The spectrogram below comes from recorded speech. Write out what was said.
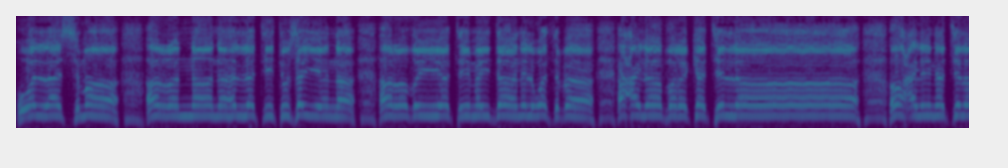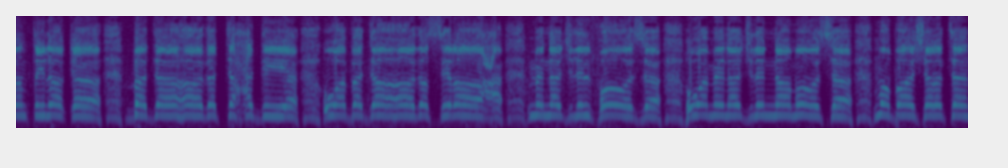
والأسماء الرنانة التي تزين أرضية ميدان الوثبة على بركة الله. أعلنت الانطلاق. بدا هذا التحدي وبدا هذا الصراع من أجل الفوز ومن أجل الناموس مباشرة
